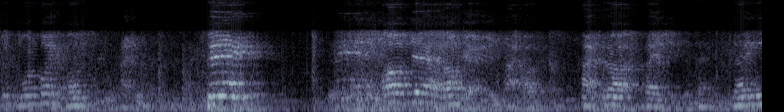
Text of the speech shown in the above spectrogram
Just one Oh yeah, okay. Hi, so uh, thank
